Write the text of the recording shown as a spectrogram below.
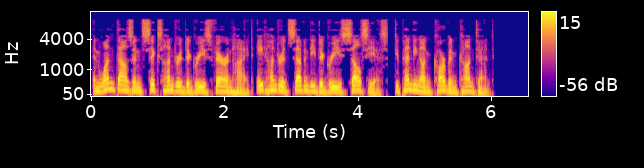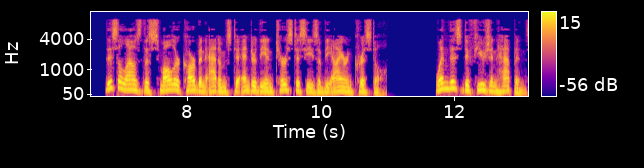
and 1600 degrees Fahrenheit (870 degrees Celsius), depending on carbon carbon content. This allows the smaller carbon atoms to enter the interstices of the iron crystal. When this diffusion happens,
